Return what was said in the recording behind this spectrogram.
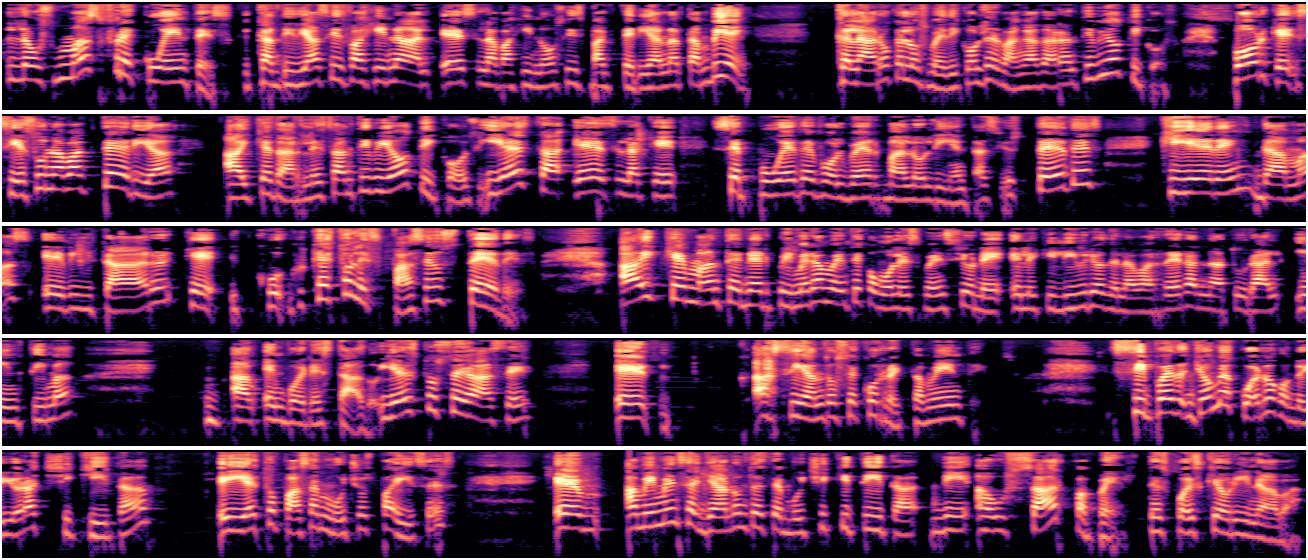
los más frecuentes, candidiasis vaginal, es la vaginosis bacteriana también claro que los médicos le van a dar antibióticos, porque si es una bacteria, hay que darles antibióticos y esta es la que se puede volver malolienta. Si ustedes quieren, damas, evitar que, que esto les pase a ustedes, hay que mantener primeramente, como les mencioné, el equilibrio de la barrera natural íntima ah, en buen estado. Y esto se hace eh, haciéndose correctamente. Si yo me acuerdo cuando yo era chiquita, y esto pasa en muchos países, em, a mí me enseñaron desde muy chiquitita ni a usar papel después que orinaba.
